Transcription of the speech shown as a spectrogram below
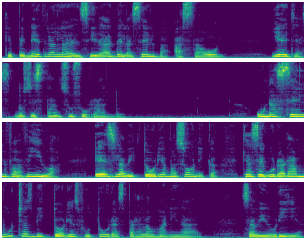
que penetran la densidad de la selva hasta hoy, y ellas nos están susurrando. Una selva viva es la victoria masónica que asegurará muchas victorias futuras para la humanidad, sabiduría,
